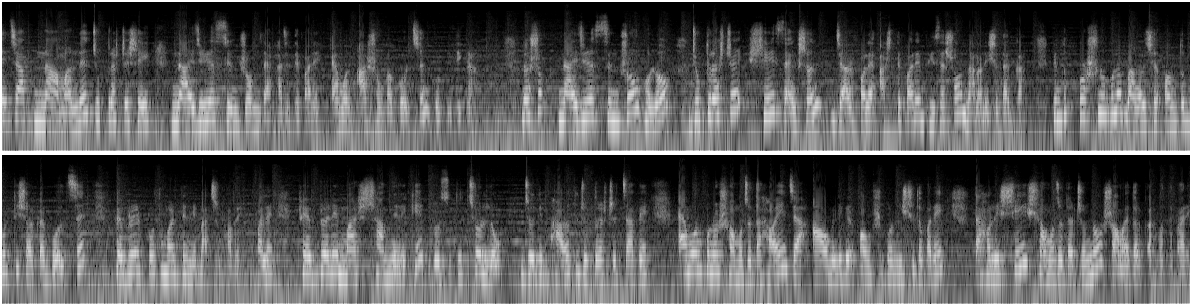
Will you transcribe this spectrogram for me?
এ চাপ না মানলে যুক্তরাষ্ট্রের সেই নাইজেরিয়া সিন্ড্রোম দেখা যেতে পারে, এমন আশঙ্কা করছেন কূটনীতিকরা। দর্শক, নাইজেরিয়া সিন্ড্রোম হলো যুক্তরাষ্ট্রের সেই স্যাংশন যার ফলে আসতে পারে ভিসা সহ নানা নিষেধাজ্ঞা। কিন্তু প্রশ্ন হলো, বাংলাদেশের অন্তর্বর্তী সরকার বলছে ফেব্রুয়ারির প্রথমার্ধে নির্বাচন হবে। ফলে ফেব্রুয়ারি মাস সামনে রেখে প্রস্তুতি চললেও যদি ভারত যুক্তরাষ্ট্রের চাপে এমন কোনো সমঝোতা হয় যা আওয়ামী লীগের অংশগ্রহণ নিশ্চিত করে তাহলে সেই সমঝোতার জন্য সময় দরকার হতে পারে।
